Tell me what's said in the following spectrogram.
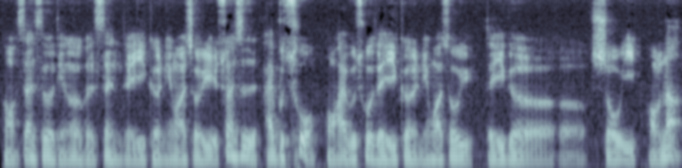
哦，三十二点二 percent 的一个年化收益，算是还不错哦，还不错的一个年化收益的一个呃收益。好，那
